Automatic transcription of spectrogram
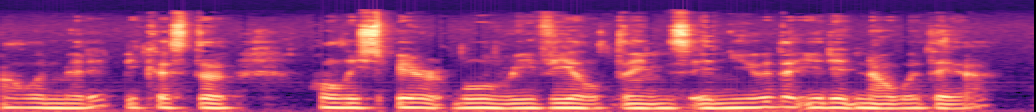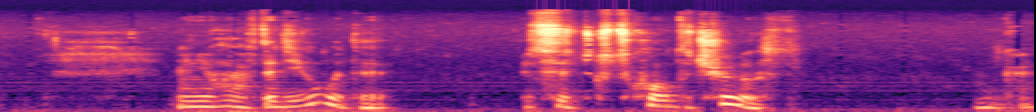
I'll admit it because the Holy Spirit will reveal things in you that you didn't know were there, and you'll have to deal with it. It's, it's called the truth. Okay.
